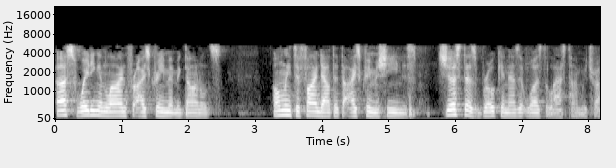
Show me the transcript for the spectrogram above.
us waiting in line for ice cream at McDonald's, only to find out that the ice cream machine is just as broken as it was the last time we tried.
